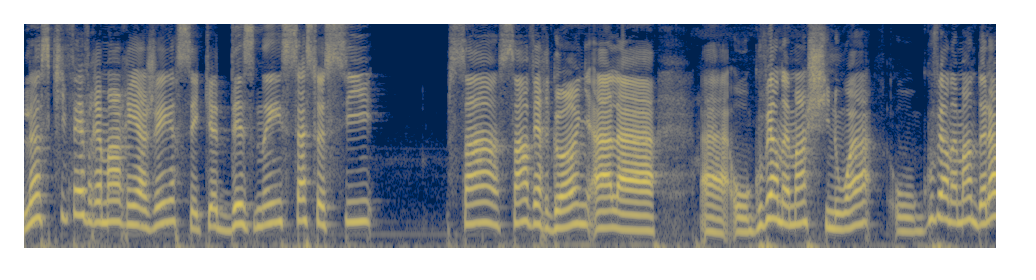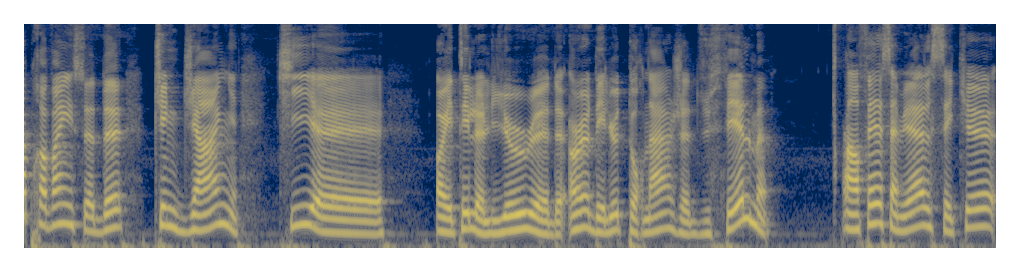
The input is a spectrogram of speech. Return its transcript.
Là, ce qui fait vraiment réagir, c'est que Disney s'associe sans, vergogne au gouvernement chinois, au gouvernement de la province de Xinjiang, qui euh, a été le lieu euh, de un des lieux de tournage du film. En fait, Samuel, c'est que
